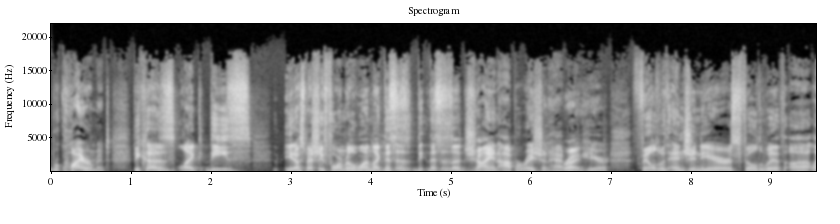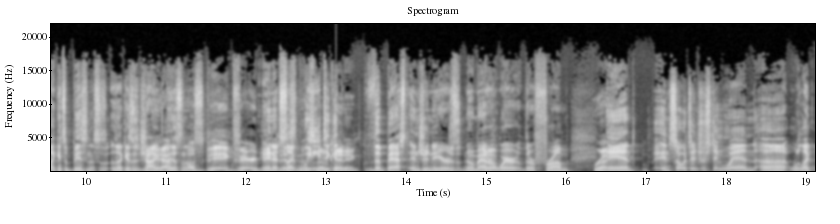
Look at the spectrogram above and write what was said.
requirement because like these. You know, especially Formula One, like this is this is a giant operation happening Mm-hmm. Right. here, filled with engineers, filled with uh, like it's a business, like it's a giant yeah business oh big very big and it's like we need no to kidding. get the best engineers no matter Yep. where they're from Right. and and so it's interesting when uh well, like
